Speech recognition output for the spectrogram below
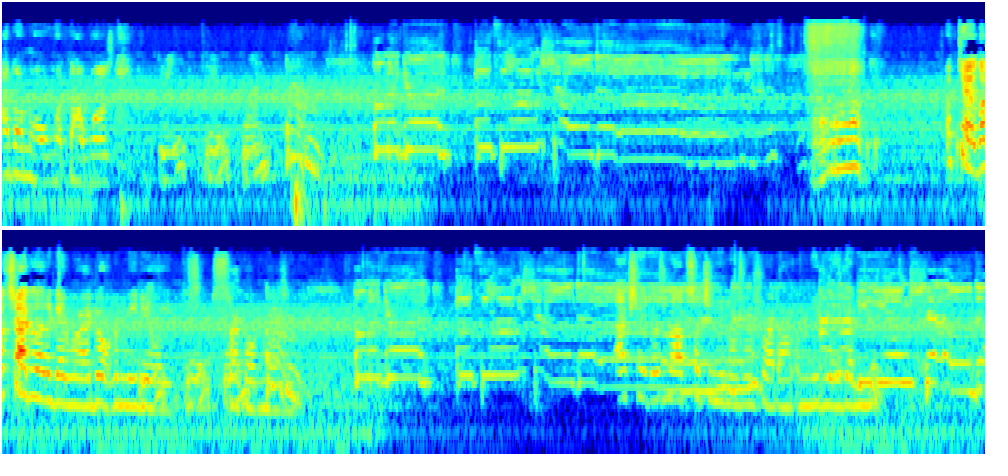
I don't know what that was. Let's try that again where I don't immediately start going crazy. Actually, there's not such a universe where I don't immediately get it.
